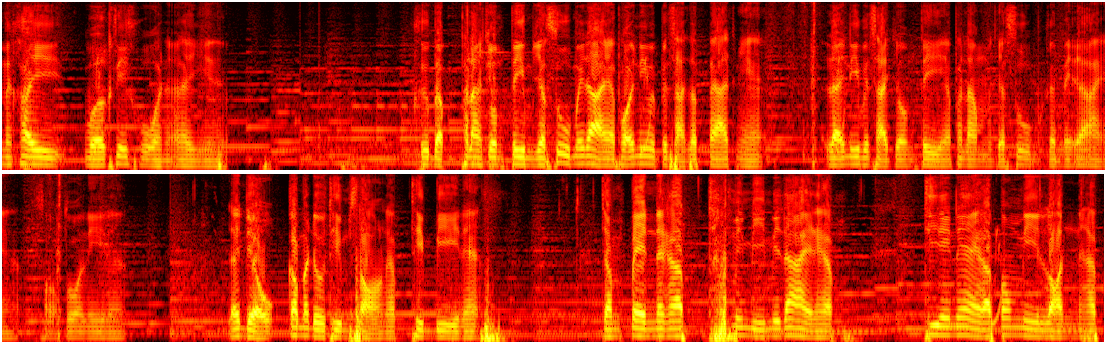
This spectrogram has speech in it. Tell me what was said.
ไม่ค่อยเวิร์กที่ควรอะไรอย่างเงี้ยคือแบบพลังโจมตีมันจะสู้ไม่ได้เพราะนี่มันเป็นสายสเปซไงและนนี่เป็นสายโจมตีนะพลังมันจะสู้กันไม่ได้นะสองตัวนี้นะ แล้วเดี๋ยวก็มาดูทีม2นะครับทีม B นะจำเป็นนะครับถ้าไม่มีไม่ได้นะครับ ที่แน่ๆครับต้องมีลอนนะครับ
